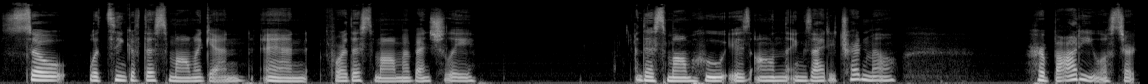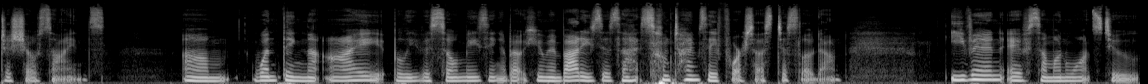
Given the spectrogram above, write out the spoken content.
So let's think of this mom again, and for this mom, eventually, this mom who is on the anxiety treadmill, her body will start to show signs. Um, one thing that I believe is so amazing about human bodies is that sometimes they force us to slow down. Even if someone wants to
